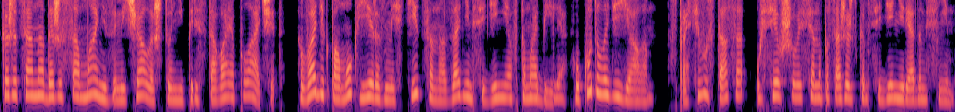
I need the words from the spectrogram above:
Кажется, она даже сама не замечала, что не переставая плачет. Вадик помог ей разместиться на заднем сиденье автомобиля, укутал одеялом, спросил у Стаса, усевшегося на пассажирском сиденье рядом с ним.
